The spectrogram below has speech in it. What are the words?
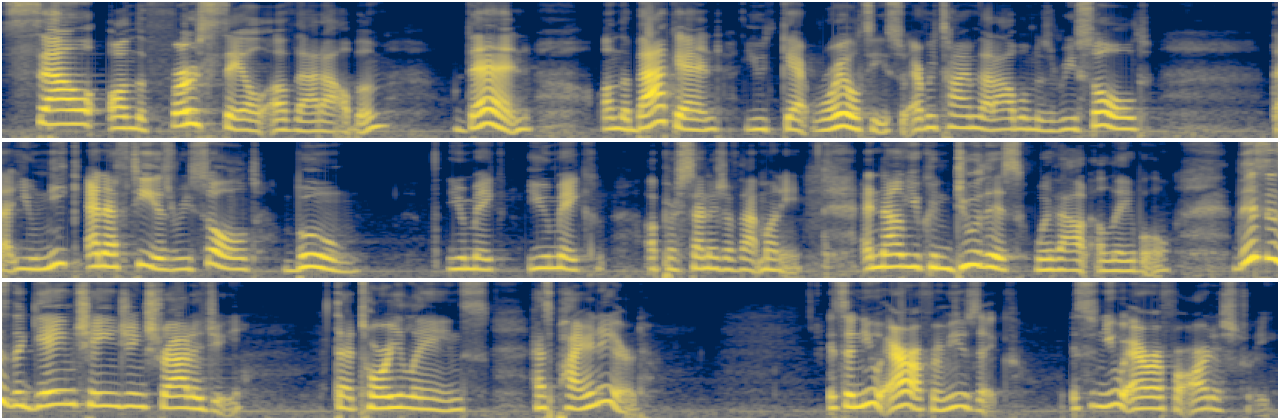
sell on the first sale of that album. Then on the back end, you get royalties. So every time that album is resold, that unique NFT is resold, boom, you make you make a percentage of that money. And now you can do this without a label. This is the game-changing strategy that Tory Lanez has pioneered. It's a new era for music. It's a new era for artistry.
